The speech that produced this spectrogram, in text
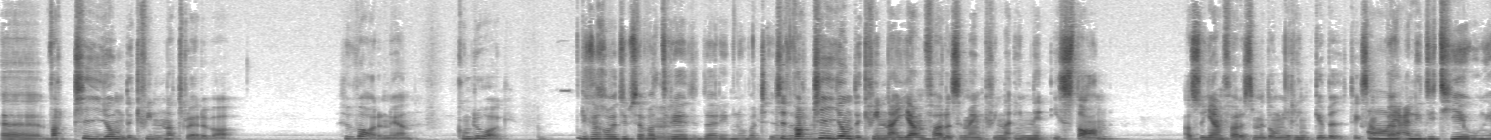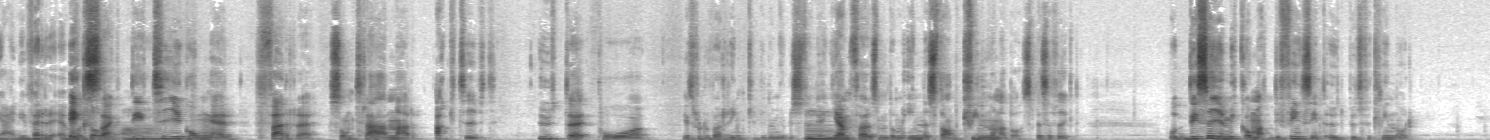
Eh, var tionde kvinna tror jag det var. Hur var det nu igen? Kommer du ihåg? Det kanske var typ så var tredje där inne och var tionde Typ var tionde kvinna i jämförelse med en kvinna inne i stan. Alltså jämförelse med dem i Rinkeby till Ja, exempel. yani det är tio gånger yani värre än vad Exakt, de... det är Ja. tio gånger färre som tränar aktivt ute på, jag tror det var Rinkeby de gjorde studien, Mm. jämförelse med de i innerstan, kvinnorna då specifikt. Och det säger mycket om att det finns inte utbud för kvinnor.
